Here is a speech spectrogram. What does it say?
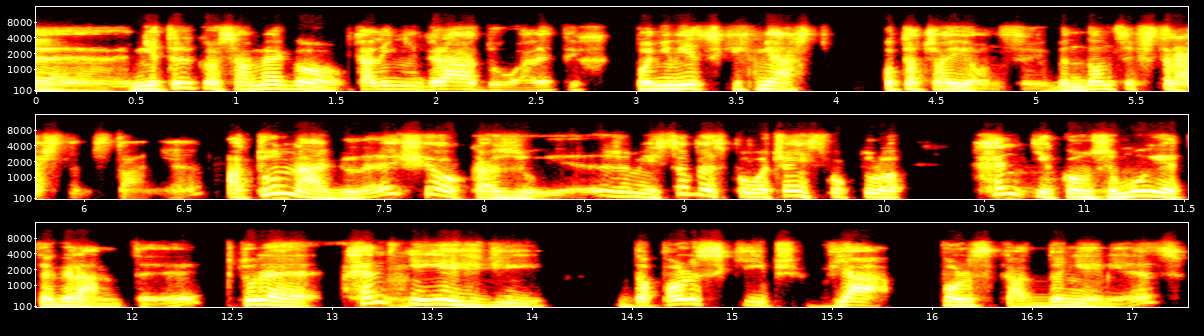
e, nie tylko samego Kaliningradu, ale tych poniemieckich miast otaczających, będących w strasznym stanie, a tu nagle się okazuje, że miejscowe społeczeństwo, które chętnie konsumuje te granty, które chętnie jeździ do Polski, via Polska do Niemiec,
